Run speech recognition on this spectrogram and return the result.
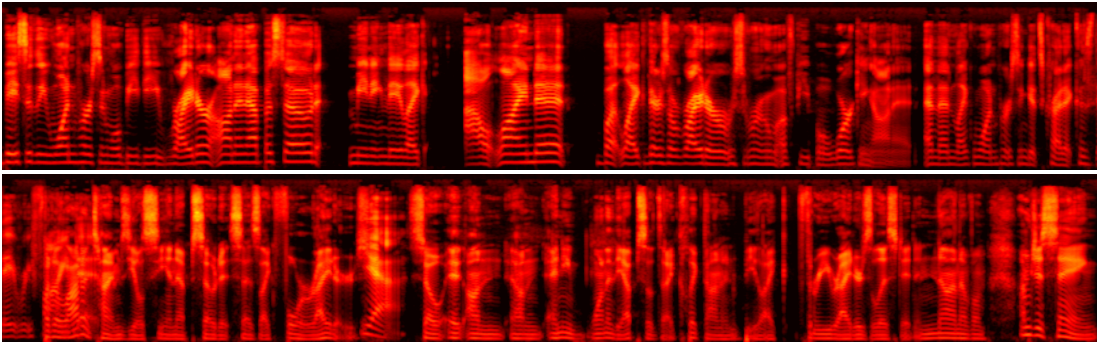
basically one person will be the writer on an episode meaning they like outlined it but like there's a writer's room of people working on it and then like one person gets credit because they refined but a lot of times you'll see an episode. It says like four writers. yeah So it, on on any one of the episodes I clicked on, it'd be like three writers listed, and none of them. I'm just saying.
